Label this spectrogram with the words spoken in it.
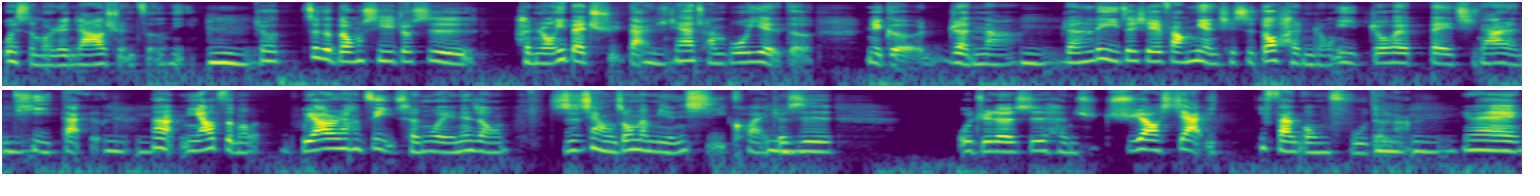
为什么人家要选择你？嗯，就这个东西就是。很容易被取代。现在传播业的那个人呐，人力这些方面，其实都很容易就会被其他人替代了。那你要怎么不要让自己成为那种职场中的免洗块？就是我觉得是很需要下一一番功夫的啦。因为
